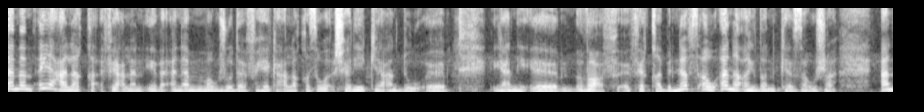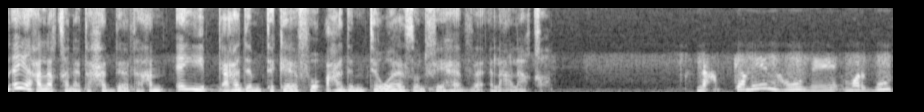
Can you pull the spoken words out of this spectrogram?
أمام أي علاقة فعلا إذا أنا موجودة في هيك علاقة سواء شريكي عنده آه، يعني آه، ضعف ثقة بالنفس أو أنا أيضا كزوجة عن أي علاقة نتحدث عن أي عدم تكافؤ عدم توازن في هذا العلاقة. نعم كمان هون مربوط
